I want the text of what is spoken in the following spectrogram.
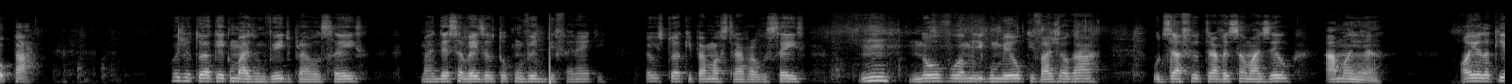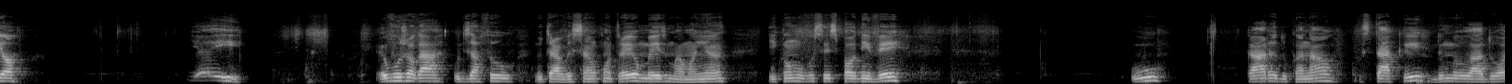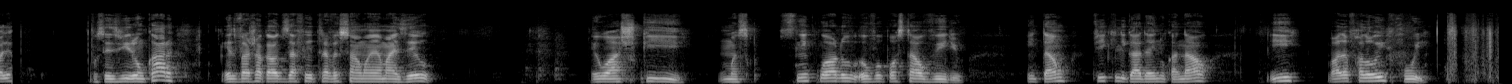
Opa! Hoje eu tô aqui com mais um vídeo pra vocês, mas dessa vez eu tô com um vídeo diferente. Eu estou aqui pra mostrar pra vocês um novo amigo meu que vai jogar o desafio Travessão Mais Eu amanhã. Olha ele aqui, ó. E aí? Eu vou jogar o desafio do Travessão contra eu mesmo amanhã. E como vocês podem ver, o cara do canal está aqui do meu lado, olha. Vocês viram o cara? Ele vai jogar o desafio de travessão amanhã, mas eu... Eu acho que umas 5 horas eu vou postar o vídeo. Então, fique ligado aí no canal. E, valeu, falou e fui.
